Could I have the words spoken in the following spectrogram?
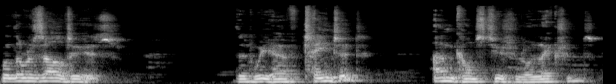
Well, the result is that we have tainted unconstitutional elections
